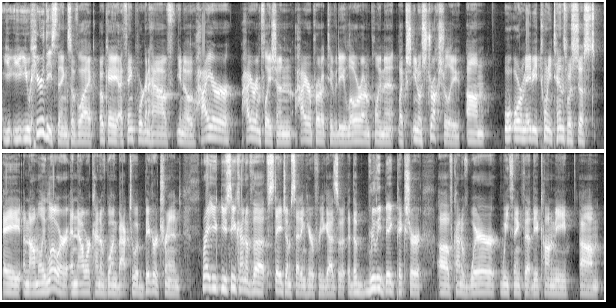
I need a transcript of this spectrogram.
you, you hear these things of like, okay, I think we're going to have, you know, higher higher inflation, higher productivity, lower unemployment, like, you know, structurally. Um, or, or maybe 2010s was just a anomaly lower, and now we're kind of going back to a bigger trend. Right, you, you see kind of the stage I'm setting here for you guys, uh, the really big picture of kind of where we think that the economy, um,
